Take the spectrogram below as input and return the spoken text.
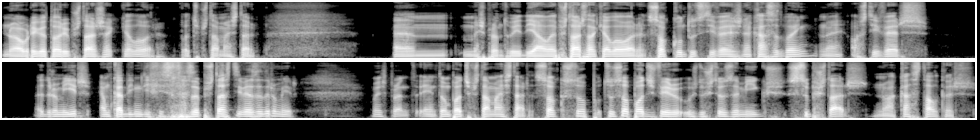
não é obrigatório postar já àquela hora. Podes postar mais tarde. Um, mas pronto, o ideal é postares àquela hora. Só que contudo, se estiveres na casa de banho, não é? ou se estiveres a dormir, é um bocadinho difícil estás a postar se estiveres a dormir. Mas pronto, então podes postar mais tarde. Só que só, tu só podes ver os dos teus amigos se postares. Não há cá stalkers.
